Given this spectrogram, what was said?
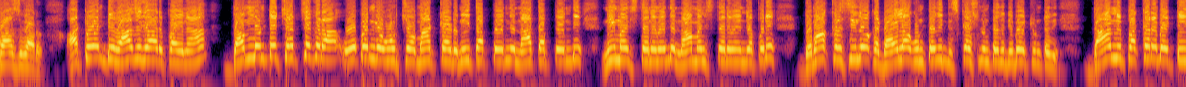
రాజు గారు అటువంటి రాజుగారి పైన దమ్ముంటే చర్చకు రా ఓపెన్గా కూర్చో మాట్లాడు నీ తప్పేంది నా తప్పేంది నీ మంచితనం ఏంది నా మంచితనం ఏంది చెప్పని డెమోక్రసీలో ఒక డైలాగ్ ఉంటుంది డిస్కషన్ ఉంటుంది డిబేట్ ఉంటుంది. దాన్ని పక్కన పెట్టి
